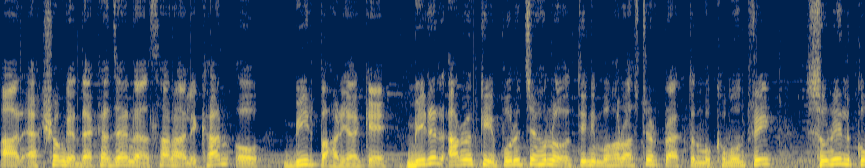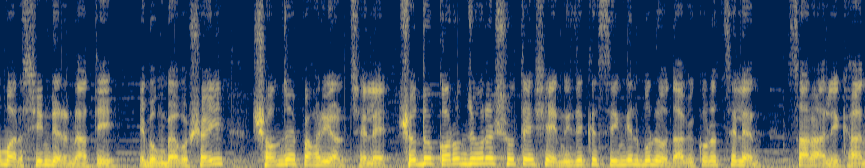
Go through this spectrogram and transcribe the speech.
আর একসঙ্গে দেখা যায় না সারা আলী খান ও বীর পাহাড়িয়াকে। বীরের আরও একটি পরিচয় হলো তিনি মহারাষ্ট্রের প্রাক্তন মুখ্যমন্ত্রী সুনীল কুমার সিন্ডের নাতি এবং ব্যবসায়ী সঞ্জয় পাহাড়িয়ার ছেলে। সদ্য করণ জোহরের শোতে এসে নিজেকে সিঙ্গেল বলেও দাবি করেছিলেন সারা আলী খান।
